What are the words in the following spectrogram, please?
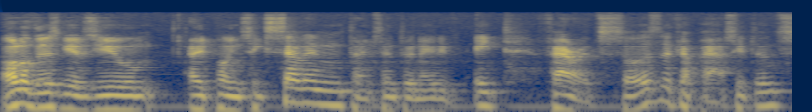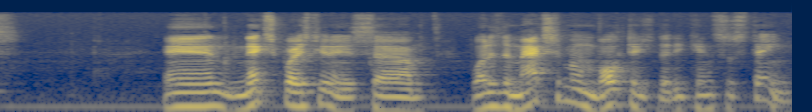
all of this gives you 8.67 times 10 to the negative 8 farads so that's the capacitance and next question is um, what is the maximum voltage that it can sustain?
